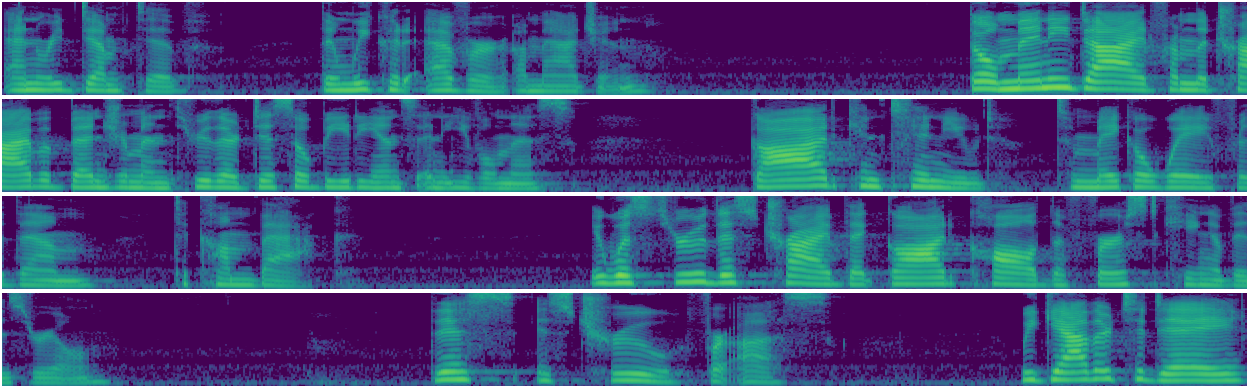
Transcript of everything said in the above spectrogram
and redemptive than we could ever imagine. Though many died from the tribe of Benjamin through their disobedience and evilness, God continued to make a way for them to come back. It was through this tribe that God called the first king of Israel. This is true for us. We gather today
